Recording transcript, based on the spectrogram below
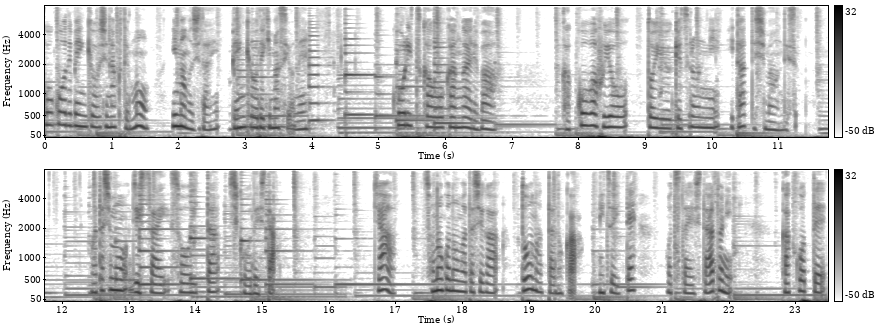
高校で勉強しなくても今の時代勉強できますよね。効率化を考えれば学校は不要という結論に至ってしまうんです。私も実際そういった思考でした。じゃあその後の私がどうなったのかについてお伝えした後に学校って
